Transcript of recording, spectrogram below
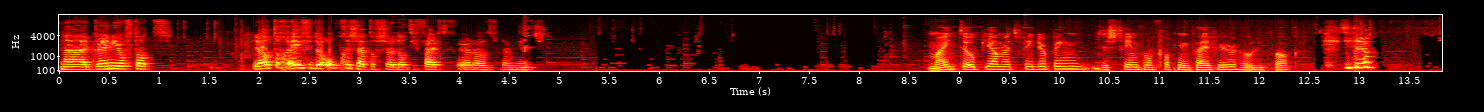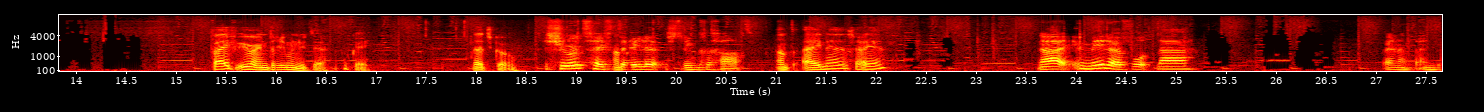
Nou, ik weet niet of dat... Je had toch even erop gezet of zo dat hij 50 euro had gedoneerd? Mindtopia met freedurping. De stream van fucking 5 uur. Holy fuck. ja. 5 uur en 3 minuten. Oké. Let's go. Short heeft de hele stream gegaat. Aan het einde, zei je? Nou, in het midden, vol, nou... Bijna aan het einde.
